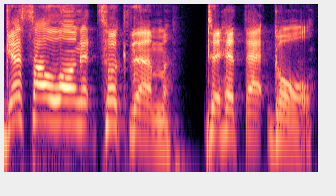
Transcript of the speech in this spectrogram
Guess how long it took them to hit that goal?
